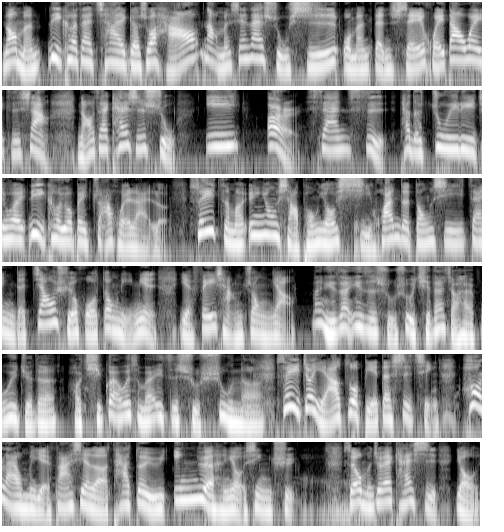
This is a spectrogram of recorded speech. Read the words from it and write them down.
然后我们立刻再插一个说好，那我们现在数十，我们等谁回到位置上，然后再开始数一。二三四，他的注意力就会立刻又被抓回来了。所以，怎么运用小朋友喜欢的东西在你的教学活动里面也非常重要。那你这样一直数数，其他小孩不会觉得好奇怪？为什么要一直数数呢？所以就也要做别的事情。后来我们也发现了他对于音乐很有兴趣，所以我们就会开始有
